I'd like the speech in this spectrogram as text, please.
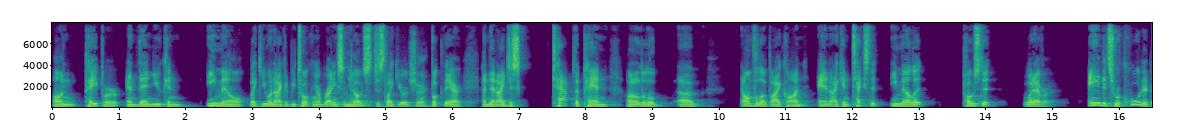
on paper, and then you can email like you and I could be talking. I'm writing some Yeah. notes, just like your Sure. book there, and then I just tap the pen on a little uh, envelope icon, and I can text it, email it, post it, whatever. And it's recorded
